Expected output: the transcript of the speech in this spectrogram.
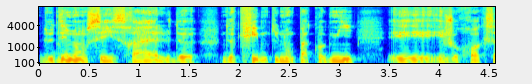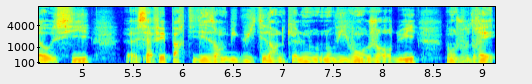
de dénoncer Israël de, de crimes qu'ils n'ont pas commis. Et, et, je crois que ça aussi, ça fait partie des ambiguïtés dans lesquelles nous, vivons aujourd'hui. Donc je voudrais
